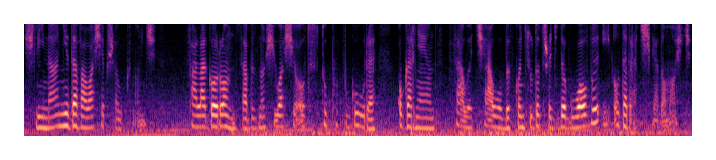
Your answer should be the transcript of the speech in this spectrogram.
Ślina nie dawała się przełknąć. Fala gorąca wznosiła się od stóp w górę, ogarniając całe ciało, by w końcu dotrzeć do głowy i odebrać świadomość.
